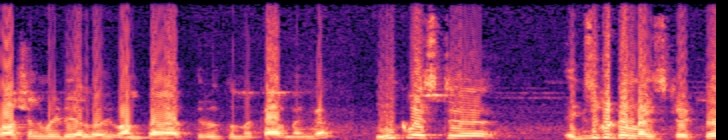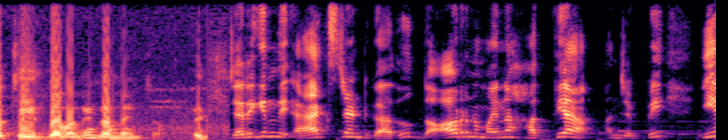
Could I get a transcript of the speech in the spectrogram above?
సోషల్ మీడియాలో ఇవంతా తిరుగుతున్న కారణంగా ఇంక్వెస్ట్ ఎగ్జిక్యూటివ్ మ్యాజిస్ట్రేట్తో చేయిద్దామని నిర్ణయించాం. జరిగింది యాక్సిడెంట్ కాదు దారుణమైన హత్య అని చెప్పి ఈ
